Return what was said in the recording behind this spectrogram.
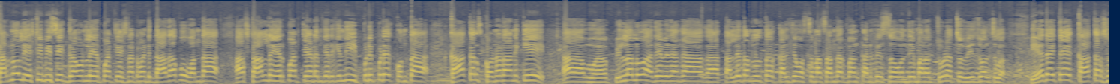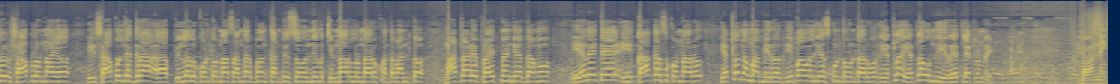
కర్నూలు ఎస్టీబీసీ గ్రౌండ్లో ఏర్పాటు చేసినటువంటి దాదాపు వంద ఆ స్టాల్ను ఏర్పాటు చేయడం జరిగింది. ఇప్పుడిప్పుడే కొంత కాకర్స్ కొనడానికి పిల్లలు అదేవిధంగా తల్లిదండ్రులతో కలిసి వస్తున్న సందర్భం కనిపిస్తూ ఉంది. మనం చూడొచ్చు విజువల్స్లో. ఏదైతే కాకర్స్ షాపులు ఉన్నాయో ఈ షాపుల దగ్గర పిల్లలు కొంటున్న సందర్భం కనిపిస్తూ ఉంది. చిన్నారులు ఉన్నారు కొంతమందితో మాట్లాడే ప్రయత్నం చేద్దాము. ఏదైతే ఈ కాకర్స్ కొన్నారు ఎట్లుందమ్మా మీరు దీపావళి చేసుకుంటూ ఉంటారు? ఎట్లా ఎట్లా ఉంది? రేట్లు ఎట్లున్నాయి? బాగున్నాయి.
